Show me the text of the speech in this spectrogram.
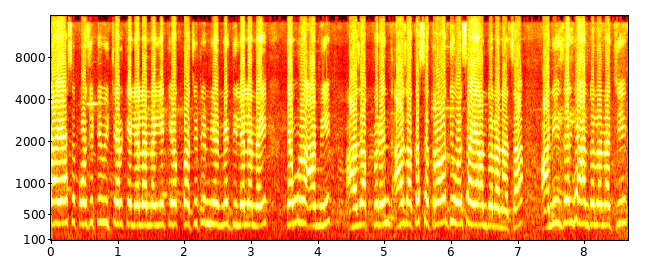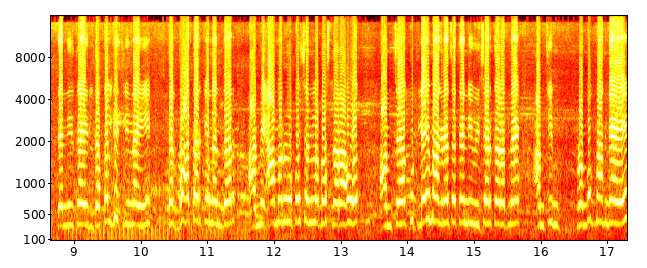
काय असं पॉझिटिव्ह विचार केलेला नाहीये किंवा पॉझिटिव्ह निर्णय दिलेला नाही. त्यामुळे आम्ही आज आजपर्यंत आज आता सतरावा दिवस आहे आंदोलनाचा. आणि जर ह्या आंदोलनाची त्यांनी काही दखल घेतली नाही तर दहा तारखेनंतर आम्ही आमरण उपोषणला बसणार आहोत. आमच्या कुठल्याही मागण्याचा त्यांनी विचार करत नाही. आमची प्रमुख मागणी आहे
